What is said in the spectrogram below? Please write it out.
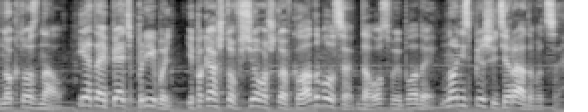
но кто знал. И это опять прибыль. И пока что все, во что я вкладывался, дало свои плоды. Но не спешите радоваться.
